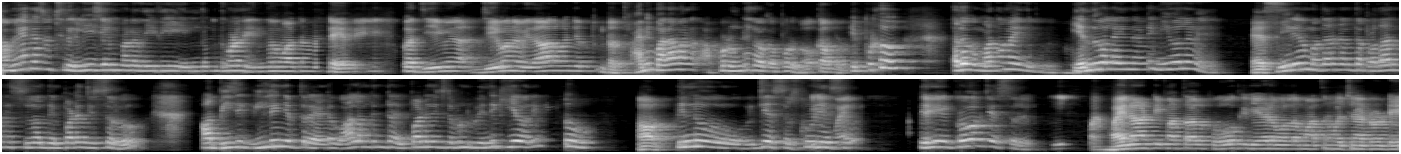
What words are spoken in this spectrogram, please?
అవేర్నెస్ వచ్చింది. రిలీజియన్ మనది ఇది హిందూ కూడా హిందూ మతం అంటే ఒక జీవన జీవన విధానం అని చెప్తుంటారు. అని మనం అన- అప్పుడు ఉండేది ఒకప్పుడు. ఒకప్పుడు. ఇప్పుడు అదొక మతం అయింది ఇప్పుడు. ఎందువల్ల అయిందంటే మీ వల్లనే. మీరేమో మతానికి అంత ప్రాధాన్యత ఇస్తున్నారు అంత ఇంపార్టెన్స్ ఇస్తారు ఆ బీజే వీళ్ళు ఏం చెప్తారు అంటే వాళ్ళంత ఇంత ఇంపార్టెన్స్ ఇచ్చినప్పుడు నువ్వు ఎందుకు ఇవ్వని నిన్ను ఇది చేస్తారు స్కూల్ ఈ చేస్తారు. ప్రొవోక్ చేస్తారు. మైనారిటీ మతాలు ప్రోవోక్ చేయడం వల్ల మాత్రం వచ్చినటువంటి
